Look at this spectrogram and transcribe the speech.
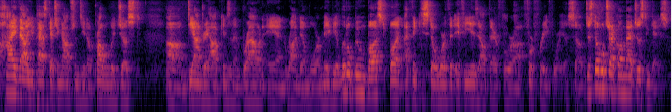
high value pass catching options, you know, probably just um, DeAndre Hopkins and then Brown and Rondale Moore. Maybe a little boom bust, but I think he's still worth it if he is out there for uh, for free for you. So just double check on that just in case.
